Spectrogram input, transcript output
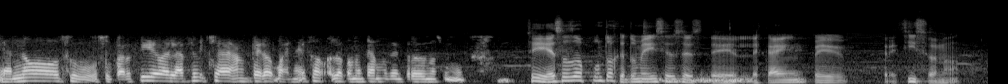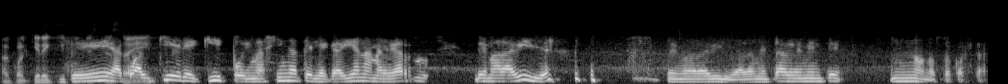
ganó su, su partido de la fecha, pero bueno, eso lo comentamos dentro de unos minutos. Sí, esos dos puntos que tú me dices este, les caen preciso, ¿no? A cualquier equipo. Sí, a cualquier equipo, imagínate, le caían a Melgar de maravilla, de maravilla, lamentablemente no nos tocó estar.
